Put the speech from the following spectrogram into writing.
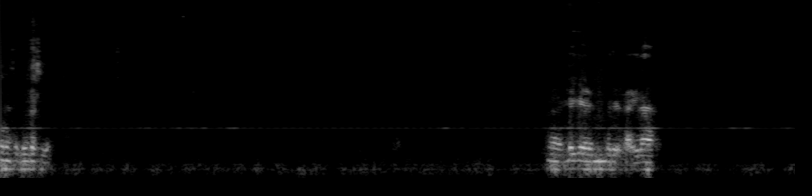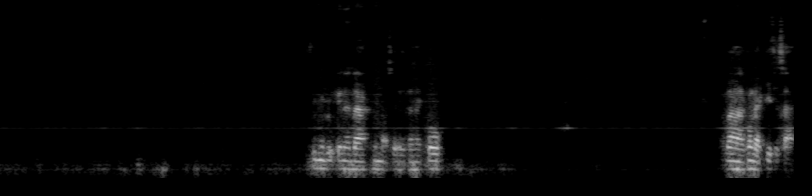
Rồi bây giờ mình có thể thấy là khi mình rút Canada thì nó sẽ thành này cô và con lẻ kia ờ, sẽ sáng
